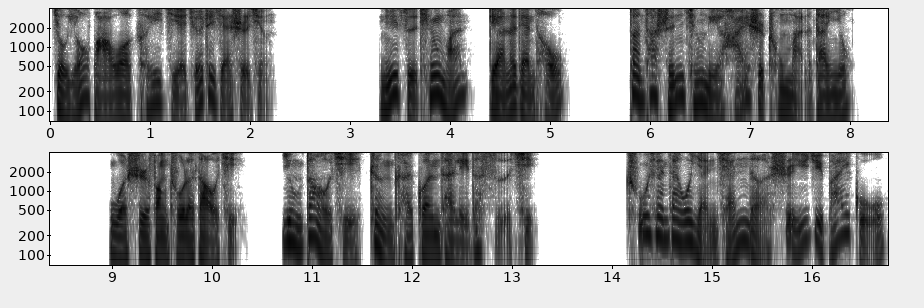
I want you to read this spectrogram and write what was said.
就有把握可以解决这件事情。女子听完点了点头，但她神情里还是充满了担忧。我释放出了道气，用道气震开棺材里的死气。出现在我眼前的是一具白骨，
